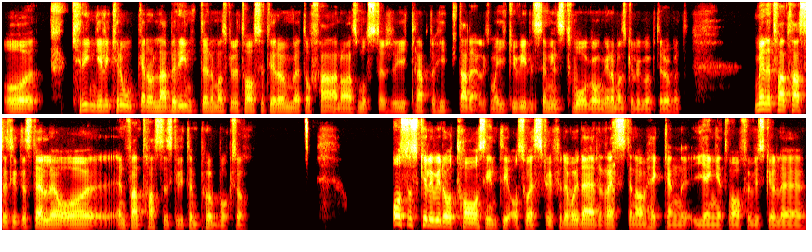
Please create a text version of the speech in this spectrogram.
Och kringelikrokar och labyrinter när man skulle ta sig till rummet. Och fan och hans moster. Så det gick knappt att hitta det. Liksom. Man gick ju vilse minst två gånger när man skulle gå upp till rummet. Men ett fantastiskt litet ställe och en fantastisk liten pub också. Och så skulle vi då ta oss in till Oswestry, för det var ju där resten av Häcken-gänget var, för vi skulle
